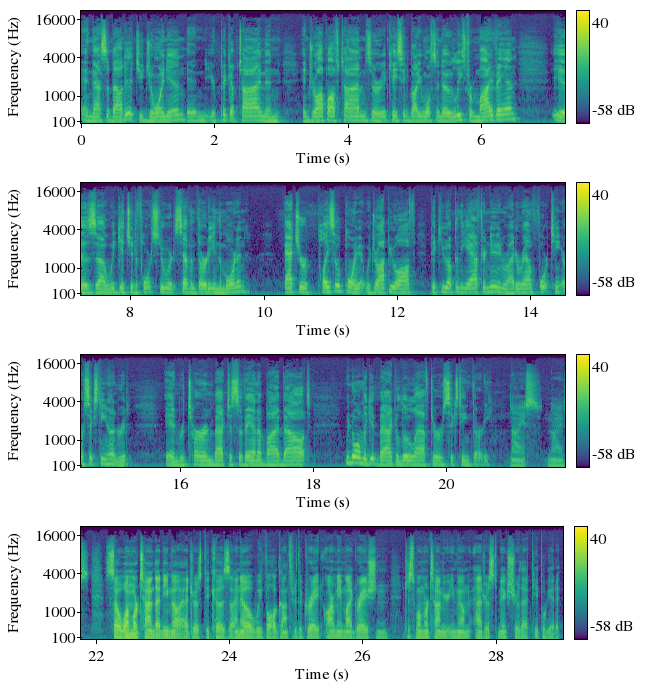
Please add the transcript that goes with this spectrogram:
and that's about it. You join in, and your pickup time and and drop off times, or in case anybody wants to know, at least for my van, is uh, we get you to Fort Stewart at 7:30 in the morning at your place of appointment. We drop you off, pick you up in the afternoon, right around 14 or 1600, and return back to Savannah by about. We normally get back a little after 1630. Nice, nice. So one more time that email address because I know we've all gone through the great army migration. Just one more time your email address to make sure that people get it.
